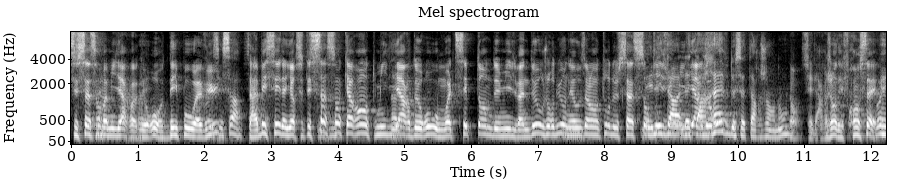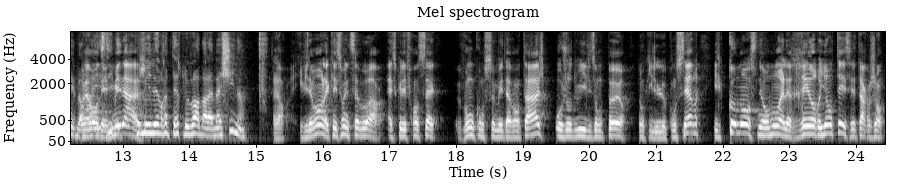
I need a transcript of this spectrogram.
C'est 520 milliards d'euros en dépôt à vue. c'est ça. Ça a baissé d'ailleurs. C'était 540 milliards Ah d'euros au mois de septembre 2022. Aujourd'hui, on est aux alentours de 518 l'État milliards d'euros. rêve de cet argent, non? Non, c'est l'argent des Français, Oui, bah, vraiment des ménages. Mais il aimerait peut-être le voir dans la machine. Alors, évidemment, la question est de savoir est-ce que les Français vont consommer davantage? Aujourd'hui, ils ont peur, donc ils le conservent. Ils commencent néanmoins à le réorienter, cet argent,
